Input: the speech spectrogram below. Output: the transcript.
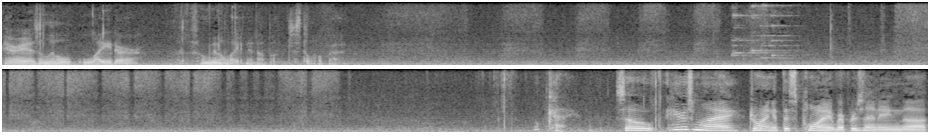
area is a little lighter. So I'm gonna lighten it up just a little bit. Okay. So here's my drawing at this point representing the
